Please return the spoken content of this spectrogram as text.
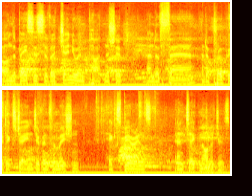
on the basis of a genuine partnership and a fair and appropriate exchange of information, experience, and technologies.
